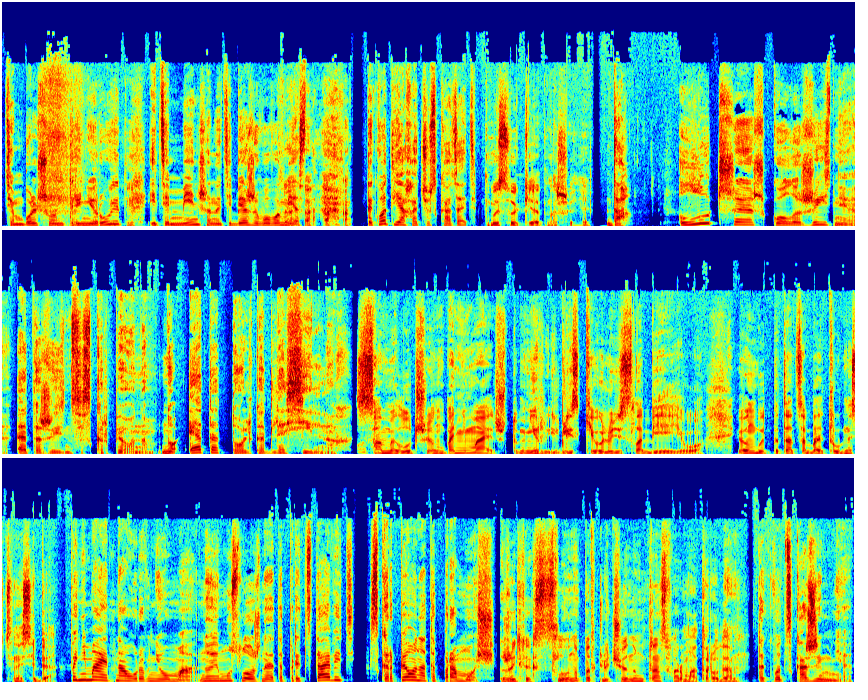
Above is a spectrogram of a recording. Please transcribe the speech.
тем больше он тренирует, и тем меньше на тебе живого места. Так вот, я хочу сказать, Высокие отношения. да. Лучшая школа жизни – это жизнь со Скорпионом. Но это только для сильных. Самый лучший, он понимает, что мир и близкие его люди слабее его, и он будет пытаться брать трудности на себя. Понимает на уровне ума, но ему сложно это представить. Скорпион – это про мощь. Жить как словно подключенным к трансформатору, да. Так вот скажи мне,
